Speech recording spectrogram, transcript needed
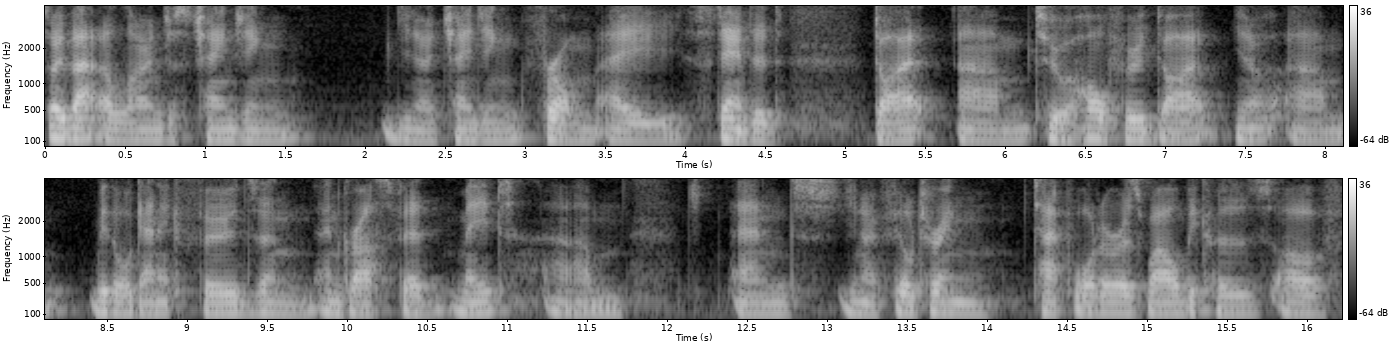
So that alone, just changing, you know, changing from a standard diet um, to a whole food diet, you know, um, with organic foods and and grass fed meat, um, and you know, filtering tap water as well because of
